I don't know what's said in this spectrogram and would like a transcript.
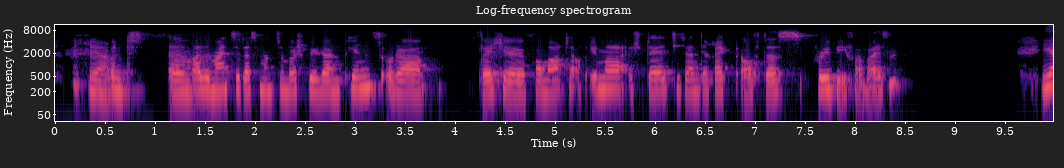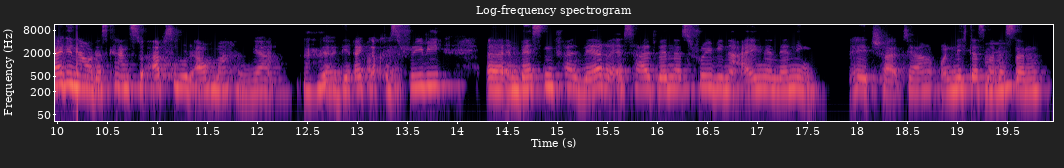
ja. Und ähm, also meinst du, dass man zum Beispiel dann Pins oder welche Formate auch immer erstellt, die dann direkt auf das Freebie verweisen? Ja, genau, das kannst du absolut auch machen, ja. Mhm. Äh, direkt okay. auf das Freebie. Äh, Im besten Fall wäre es halt, wenn das Freebie eine eigene Landingpage hat, ja. Und nicht, dass man mhm. das dann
